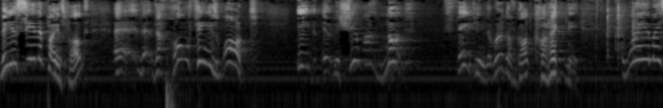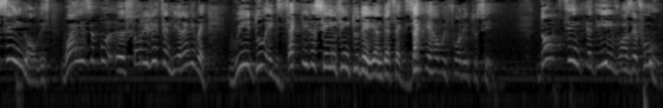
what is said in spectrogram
do you see the points, folks? Uh, the, the, whole thing is warped. It, she was not stating the word of God correctly. Why am I saying all this? Why is the uh, story written here anyway? We do exactly the same thing today, and that's exactly how we fall into sin. Don't think that Eve was a fool.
